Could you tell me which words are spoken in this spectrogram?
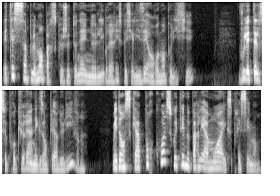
Était-ce simplement parce que je tenais une librairie spécialisée en romans policiers? Voulait-elle se procurer un exemplaire du livre? Mais dans ce cas, pourquoi souhaitait me parler à moi expressément?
